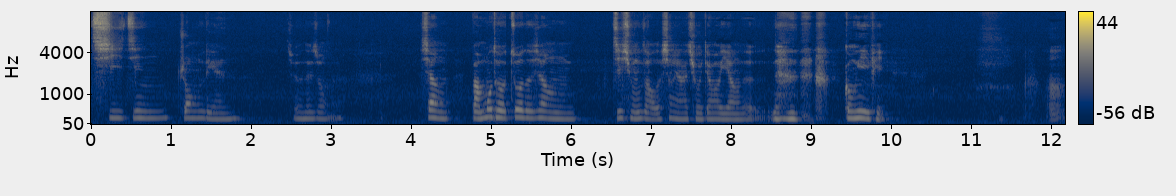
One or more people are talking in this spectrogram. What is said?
七金装帘，就那种，像把木头做的像鸡胸枣的象牙球雕一样的 工艺品，嗯，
